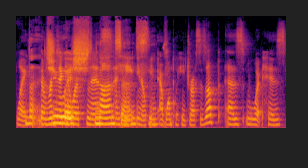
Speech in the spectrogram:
like The the, ridiculousness. And he, you know, he at one point he dresses up as what his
